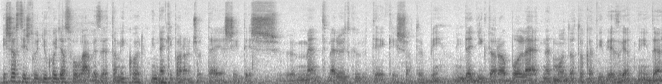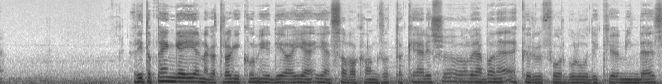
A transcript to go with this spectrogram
És azt is tudjuk, hogy az hová vezet, amikor mindenki parancsot teljesít, és ment, mert őt küldték, és a többi. Mindegyik darabból lehetne mondatokat idézgetni, de Hát itt a pengeél, meg a tragikomédia, ilyen, ilyen szavak hangzottak el, és valójában e, e körül forgolódik mindez,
